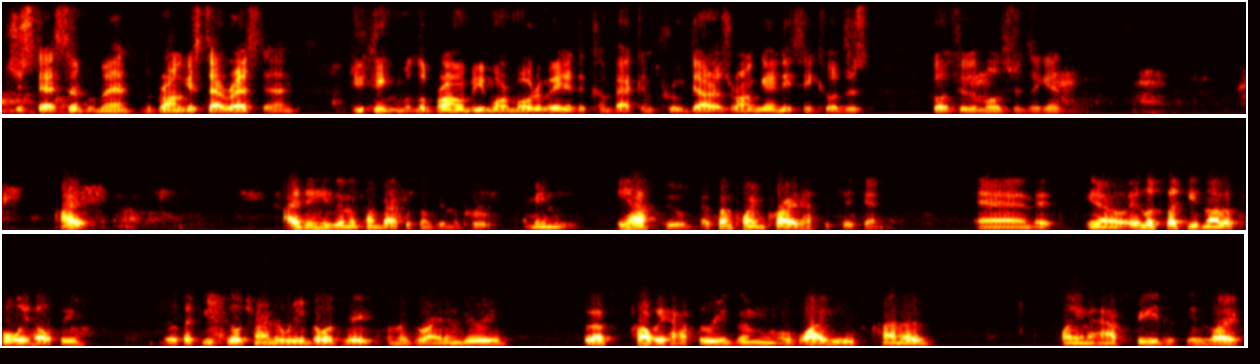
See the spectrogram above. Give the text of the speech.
it's just that simple, man. LeBron gets that rest, and do you think LeBron will be more motivated to come back and prove Dara's wrong again? Do you think he'll just go through the motions again? I I think he's going to come back with something to prove. I mean, he has to. At some point, pride has to kick in, and it you know it looks like he's not fully healthy, It looks like he's still trying to rehabilitate from the groin injury. So that's probably half the reason of why he's kind of playing a half speed, it seems like,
